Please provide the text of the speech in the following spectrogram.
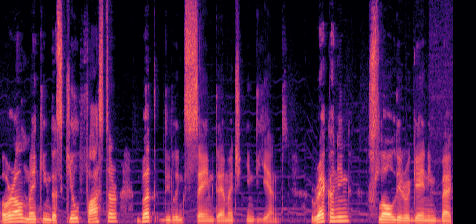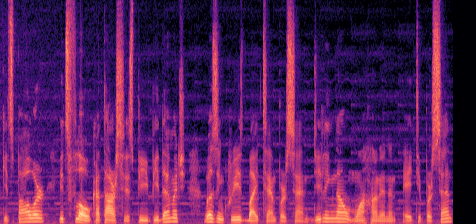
overall making the skill faster but dealing same damage in the end. Reckoning slowly regaining back its power, its flow Catharsis PvP damage was increased by 10%, dealing now 180%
